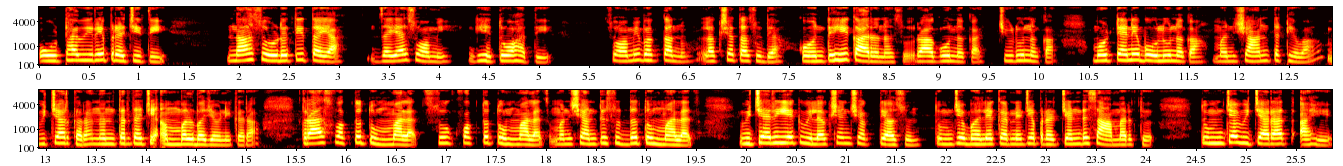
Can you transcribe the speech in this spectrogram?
ओठाविरे प्रचिती ना सोडती तया जया स्वामी घेतो हाती. स्वामी भक्तांनो, लक्षात असू द्या, कोणतेही कारण असो, रागू नका, चिडू नका, मोठ्याने बोलू नका, मन शांत ठेवा, विचार करा, नंतर त्याची अंमलबजावणी करा. त्रास फक्त तुम्हालाच, सुख फक्त तुम्हालाच, मनशांतीसुद्धा तुम्हालाच. विचार ही एक विलक्षण शक्ती असून तुमचे भले करण्याचे प्रचंड सामर्थ्य तुमच्या विचारात आहे.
